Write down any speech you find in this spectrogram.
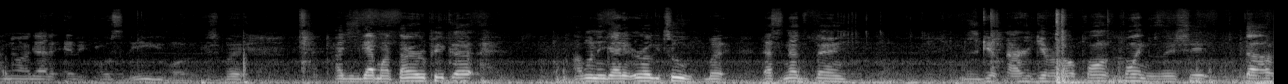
I know I gotta edit most of these but I just got my third pickup. I went and got it early too, but that's another thing. Just get out here giving all point, pointers and shit. Nah,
